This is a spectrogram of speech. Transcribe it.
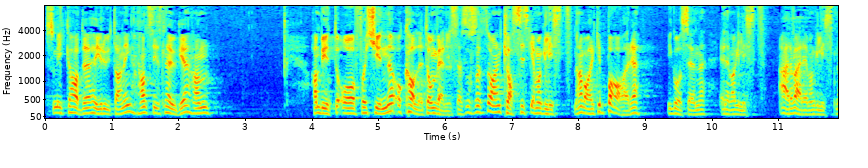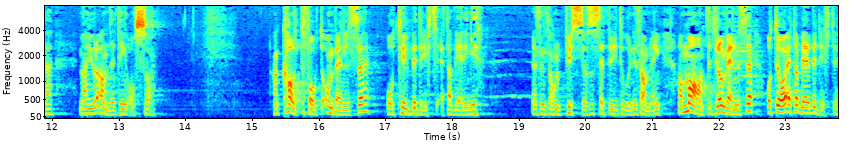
som ikke hadde høyere utdanning. Hans Nilsen Hauge han, han, begynte å forkynne og kalle til omvendelse. Så, så, så var han en klassisk evangelist. Men han var ikke bare i gåsehendene en evangelist. Ære være evangelistene, men han gjorde andre ting også. Han kalte folk til omvendelse og til bedriftsetableringer. Nesten sånn pussig å sette de to i sammenheng. Han mante til omvendelse og til å etablere bedrifter.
